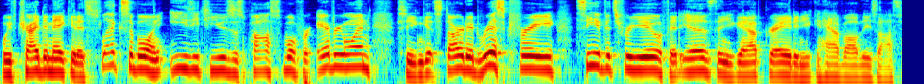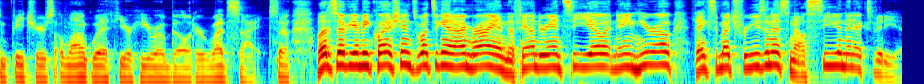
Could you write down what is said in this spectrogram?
We've tried to make it as flexible and easy to use as possible for everyone so you can get started risk free, see if it's for you. If it is, then you can upgrade and you can have all these awesome features along with your Hero Builder website. So let us know if you have any questions. Once again, I'm Ryan, the founder and CEO at Name Hero. Thanks so much for using us, and I'll see you in the next video.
